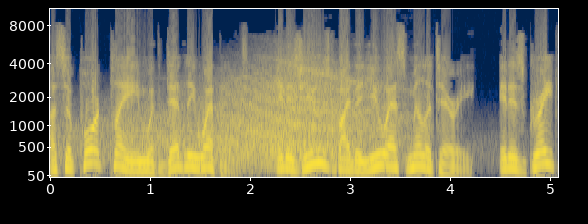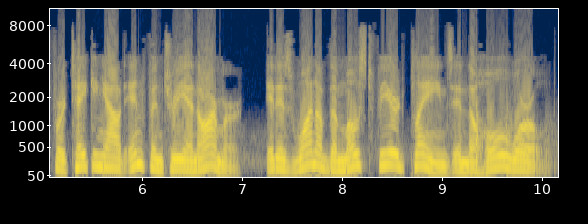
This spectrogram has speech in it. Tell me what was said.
a support plane with deadly weapons. It is used by the US military. It is great for taking out infantry and armor. It is one of the most feared planes in the whole world.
